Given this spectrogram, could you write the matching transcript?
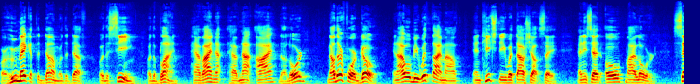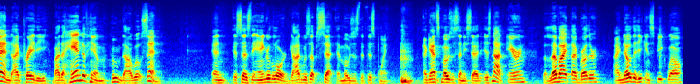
Or who maketh the dumb or the deaf or the seeing or the blind? Have I not have not I the Lord? Now therefore go, and I will be with thy mouth, and teach thee what thou shalt say. And he said, O my Lord, send, I pray thee, by the hand of him whom thou wilt send. And it says, the anger of the Lord. God was upset at Moses at this point against Moses, and he said, Is not Aaron the Levite thy brother? I know that he can speak well.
